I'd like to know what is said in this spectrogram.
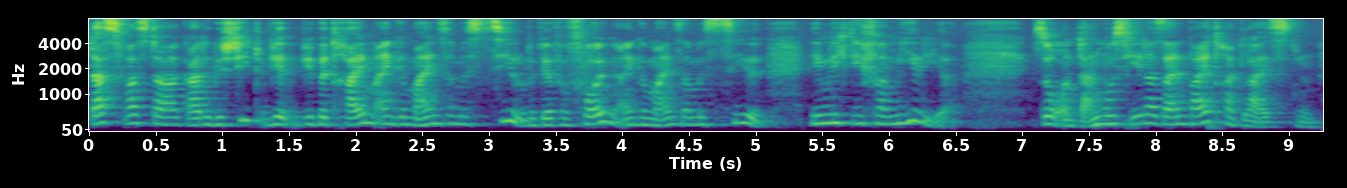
das, was da gerade geschieht, wir, wir betreiben ein gemeinsames Ziel oder wir verfolgen ein gemeinsames Ziel, nämlich die Familie. So, und dann muss jeder seinen Beitrag leisten.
